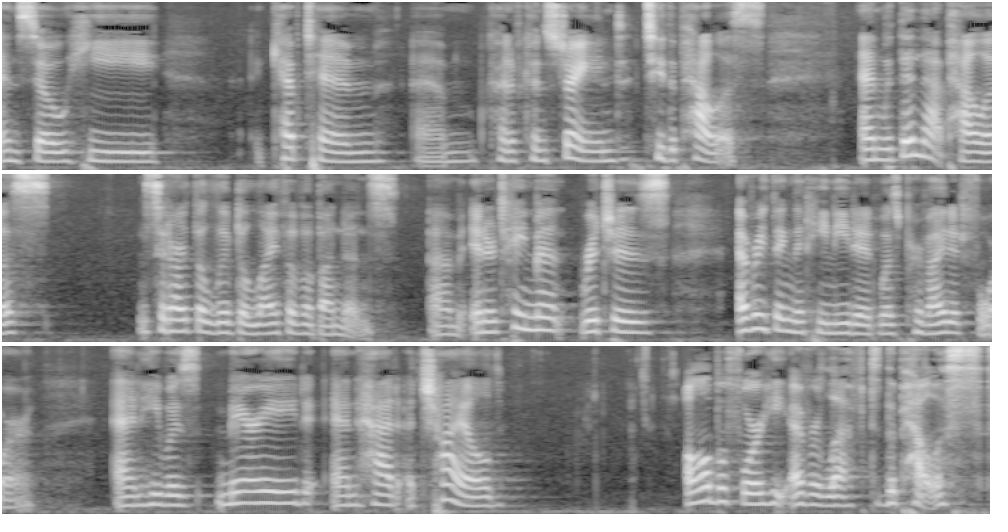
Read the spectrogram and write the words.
And so he kept him um, kind of constrained to the palace. And within that palace, Siddhartha lived a life of abundance. Um, entertainment, riches, everything that he needed was provided for. And he was married and had a child all before he ever left the palace.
